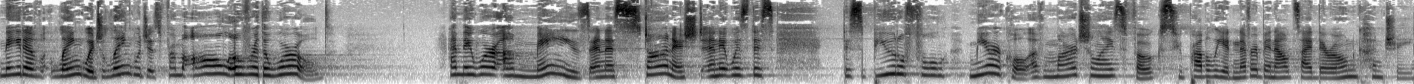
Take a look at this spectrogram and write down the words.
native language, languages from all over the world. And they were amazed and astonished. And it was this, this beautiful miracle of marginalized folks who probably had never been outside their own country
